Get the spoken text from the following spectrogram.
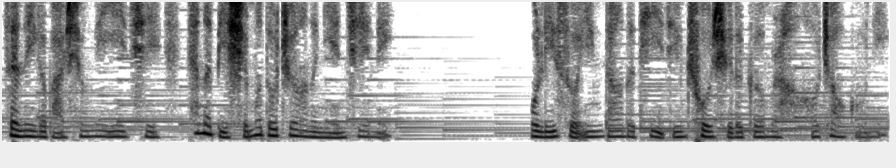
在那个把兄弟义气看得比什么都重要的年纪里，我理所应当的替已经辍学的哥们儿好好照顾你。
